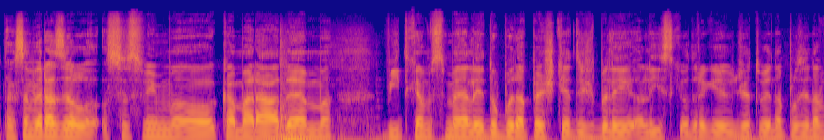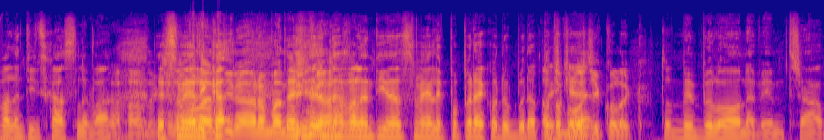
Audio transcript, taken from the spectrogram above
tak jsem vyrazil se svým uh, kamarádem Vítkem, jsme jeli do Budapeště, když byly lístky od Regiojetu jedna plus jedna valentínská sleva. Aha, tak jsme na Valentína romantika. Takže na Valentína jsme jeli poprvé jako do Budapeště. A to bylo ti kolik? To by bylo, nevím, třeba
